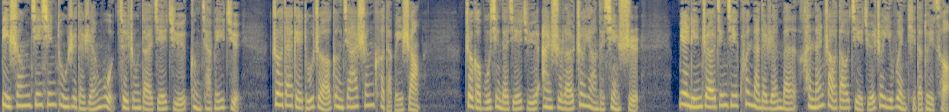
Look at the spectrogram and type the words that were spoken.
毕生艰辛度日的人物，最终的结局更加悲剧，这带给读者更加深刻的悲伤。这个不幸的结局暗示了这样的现实：面临着经济困难的人们，很难找到解决这一问题的对策。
